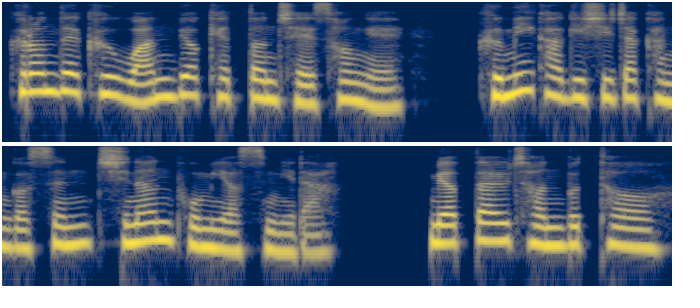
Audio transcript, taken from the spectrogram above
그런데 그 완벽했던 제 성에 금이 가기 시작한 것은 지난 봄이었습니다. 몇 달 전부터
